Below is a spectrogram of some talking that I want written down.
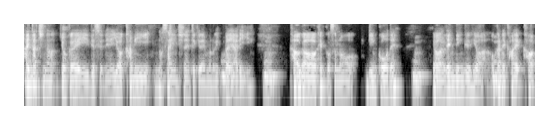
ハイタッチな業界ですよね。要は紙のサインしないといけないものがいっぱいあり、うん。買う側は結構その銀行で、うん。要はレンディング、要はお金買え、買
